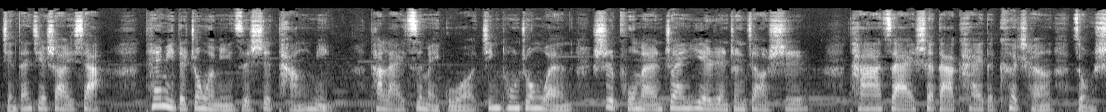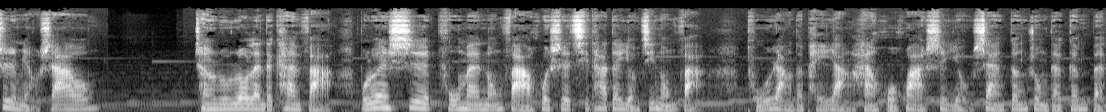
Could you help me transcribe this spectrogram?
简单介绍一下，Tammy 的中文名字是唐敏。他来自美国，精通中文，是朴门专业认证教师。他在社大开的课程总是秒杀哦。诚如 Roland 的看法，不论是朴门农法或是其他的有机农法，土壤的培养和活化是友善耕种的根本。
